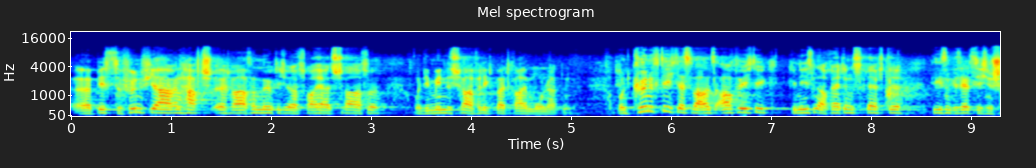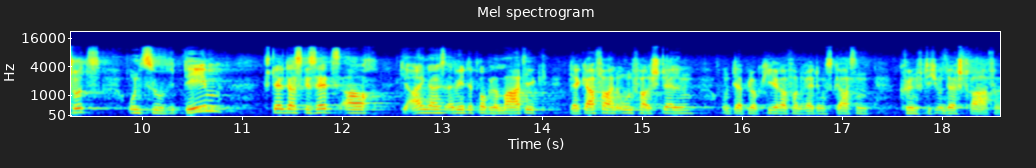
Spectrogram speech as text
äh, bis zu fünf Jahren Haftstrafe möglich oder Freiheitsstrafe und die Mindeststrafe liegt bei drei Monaten. Und künftig, das war uns auch wichtig, genießen auch Rettungskräfte diesen gesetzlichen Schutz. Und zudem stellt das Gesetz auch die eingangs erwähnte Problematik der Gaffer an Unfallstellen und der Blockierer von Rettungsgassen künftig unter Strafe.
